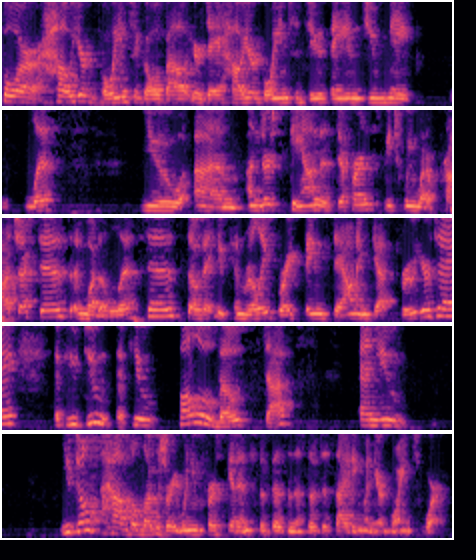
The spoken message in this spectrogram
for how you're going to go about your day how you're going to do things. You make lists. You um, understand the difference between what a project is and what a list is so that you can really break things down and get through your day. If you do if you follow those steps and you you don't have the luxury when you first get into the business of deciding when you're going to work.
